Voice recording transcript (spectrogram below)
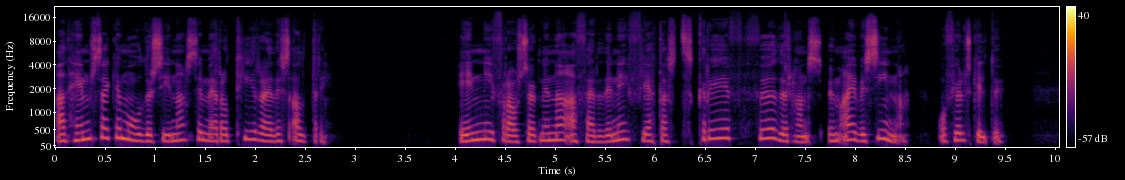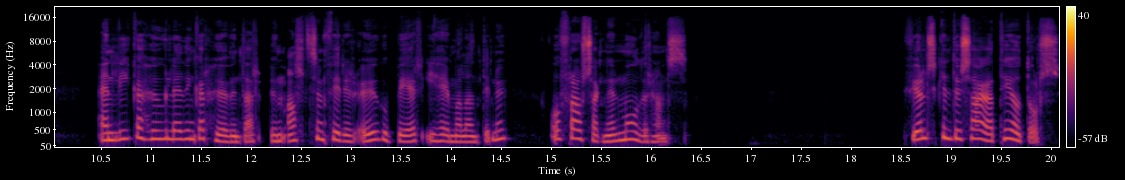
að heimsækja móður sína sem er á týræðis aldri. Inn í frásögnina að ferðinni fléttast skrif föður hans um æfi sína og fjölskyldu en líka hugleiðingar höfundar um allt sem fyrir auguber í heimalandinu og frásagnir móður hans. Fjölskyldu saga Theodors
